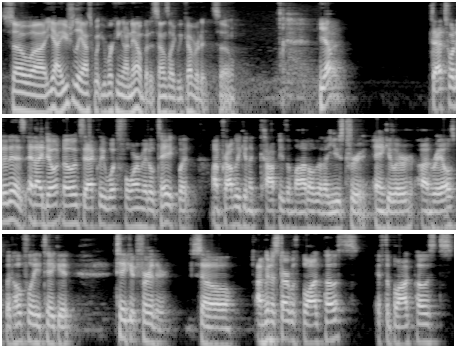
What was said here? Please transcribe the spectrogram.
So uh, yeah, I usually ask what you're working on now, but it sounds like we covered it. So. Yep. That's what it is, and I don't know exactly what form it'll take, but I'm probably going to copy the model that I used for Angular on Rails, but hopefully take it take it further. So I'm going to start with blog posts. If the blog posts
